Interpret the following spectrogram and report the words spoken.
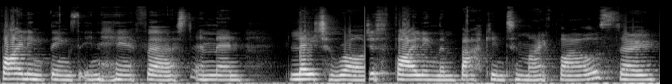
filing things in here first and then later on just filing them back into my files. So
